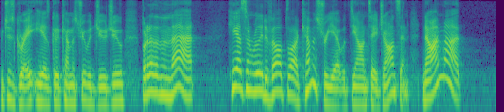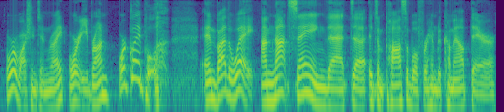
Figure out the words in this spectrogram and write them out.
which is great. He has good chemistry with Juju. But other than that, he hasn't really developed a lot of chemistry yet with Diontae Johnson. Now, I'm not, or Washington, right? Or Ebron, or Claypool. and by the way, I'm not saying that uh, it's impossible for him to come out there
